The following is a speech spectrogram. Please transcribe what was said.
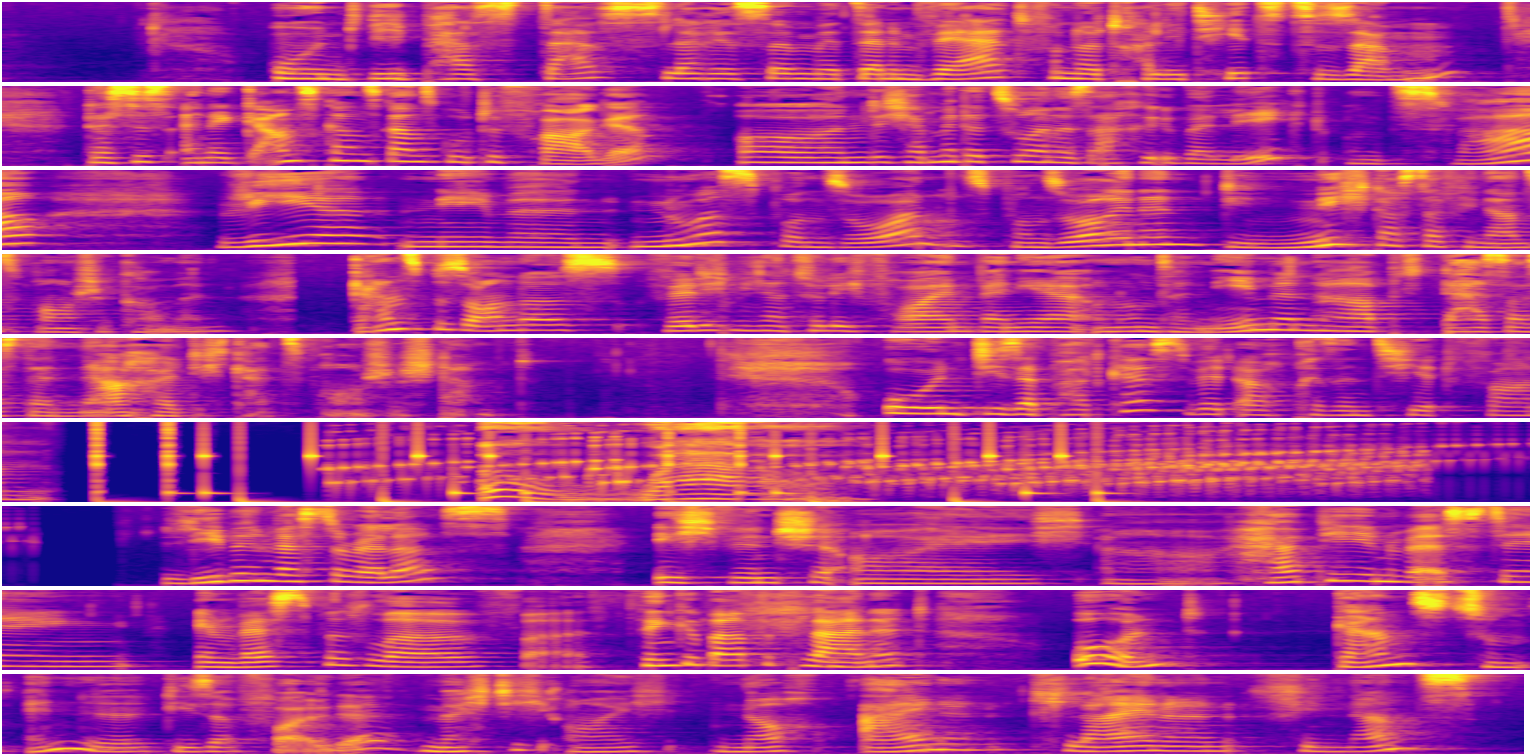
Und wie passt das, Larissa, mit deinem Wert von Neutralität zusammen? Das ist eine ganz, ganz, ganz gute Frage. Und ich habe mir dazu eine Sache überlegt. Und zwar, wir nehmen nur Sponsoren und Sponsorinnen, die nicht aus der Finanzbranche kommen. Ganz besonders würde ich mich natürlich freuen, wenn ihr ein Unternehmen habt, das aus der Nachhaltigkeitsbranche stammt. Und dieser Podcast wird auch präsentiert von Oh, wow. Liebe Investorellas, ich wünsche euch uh, Happy Investing, Invest with Love, uh, Think about the Planet und ganz zum Ende dieser Folge möchte ich euch noch einen kleinen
